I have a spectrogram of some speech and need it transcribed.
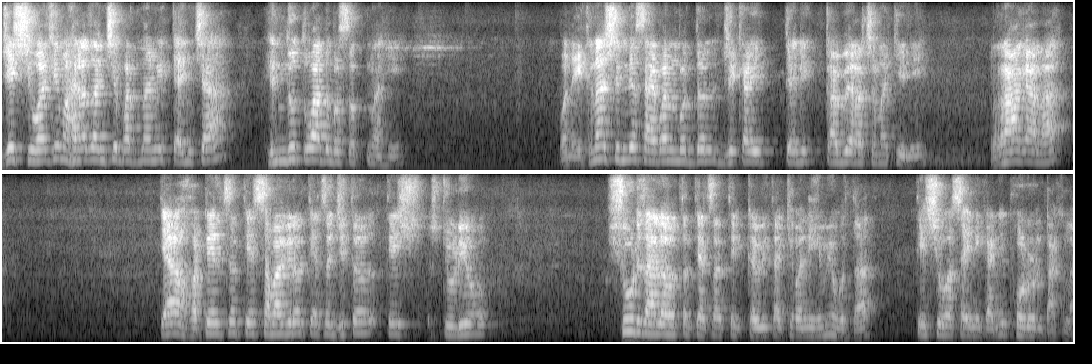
जे शिवाजी महाराजांची बदनामी त्यांच्या हिंदुत्वात बसत नाही. पण एकनाथ शिंदे साहेबांबद्दल जे काही त्यांनी काव्य रचना केली राग आला. त्या हॉटेलचं ते सभागृह त्याचं जिथं ते स्टुडिओ शूट झालं होतं त्याचा ते कविता किंवा नेहमी होतात ते शिवसैनिकांनी फोडून टाकला.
